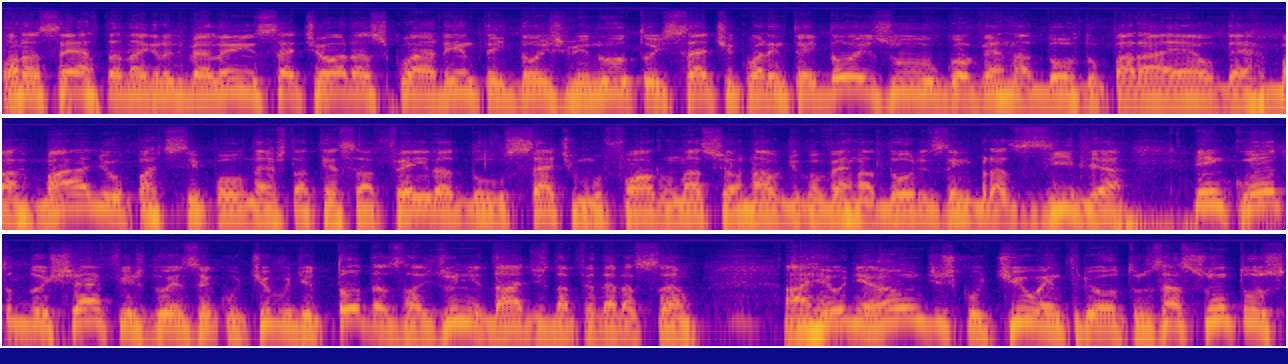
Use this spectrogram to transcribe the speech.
Hora certa na Grande Belém, 7 horas 42 minutos, 7 e 42 O governador do Pará, Helder Barbalho, participou nesta terça-feira do sétimo Fórum Nacional de Governadores em Brasília. Encontro dos chefes do executivo de todas as unidades da federação. A reunião discutiu, entre outros assuntos,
